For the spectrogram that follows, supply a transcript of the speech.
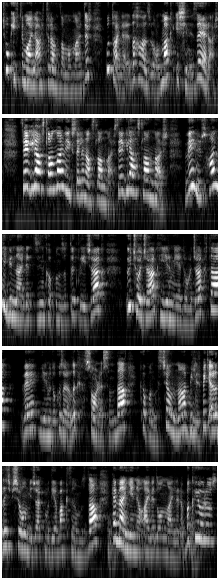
çok ihtimali artıran zamanlardır. Bu taylara daha hazır olmak işinize yarar. Sevgili aslanlar ve yükselen aslanlar, sevgili aslanlar, Venüs hangi günlerde sizin kapınızı tıklayacak? 3 Ocak, 27 Ocak'ta ve 29 Aralık sonrasında kapınız çalınabilir. Peki arada hiçbir şey olmayacak mı diye baktığımızda hemen yeni ay ve dolunaylara bakıyoruz.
